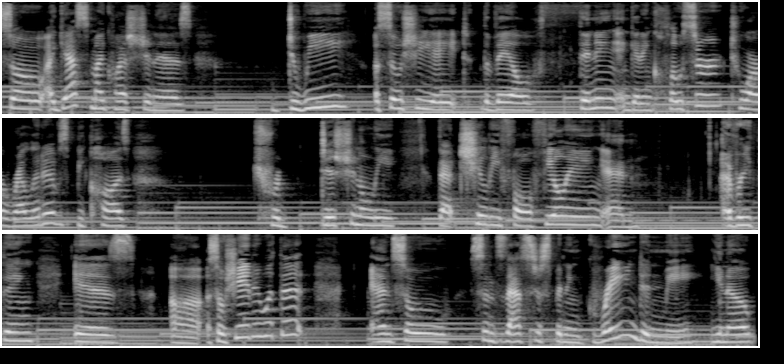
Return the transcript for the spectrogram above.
So i guess my question is do we associate the veil thinning and getting closer to our relatives because traditionally that chilly fall feeling and everything is uh, associated with it. And so, since that's just been ingrained in me, you know,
